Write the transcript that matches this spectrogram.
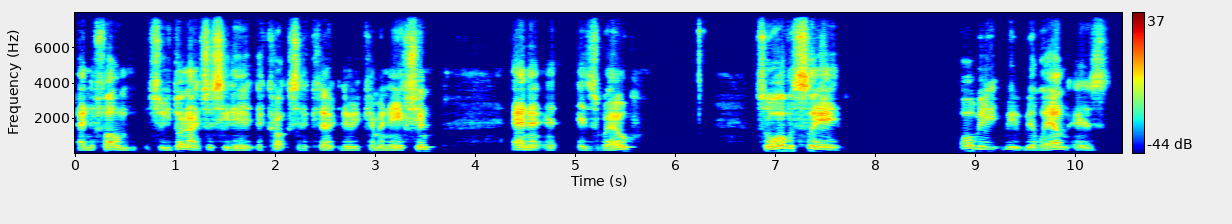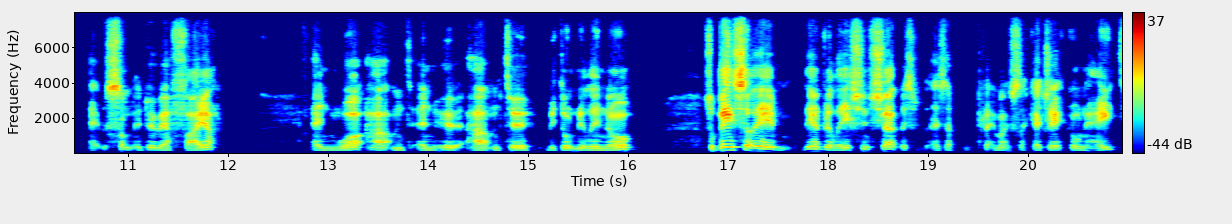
the film, so you don't actually see the, the crux of the, the recrimination in it as well. So obviously, all we, we, we learn is it was something to do with a fire, and what happened and who it happened to, we don't really know. So basically, their relationship is, is a pretty much like a Jekyll and Hyde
